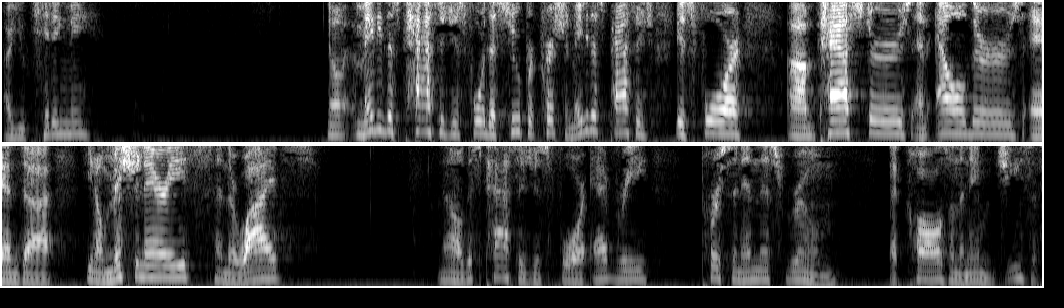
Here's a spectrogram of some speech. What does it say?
Are you kidding me? Know, maybe this passage is for the super Christian. Maybe this passage is for um, pastors and elders and uh, you know missionaries and their wives. No, this passage is for every person in this room that calls on the name of Jesus.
